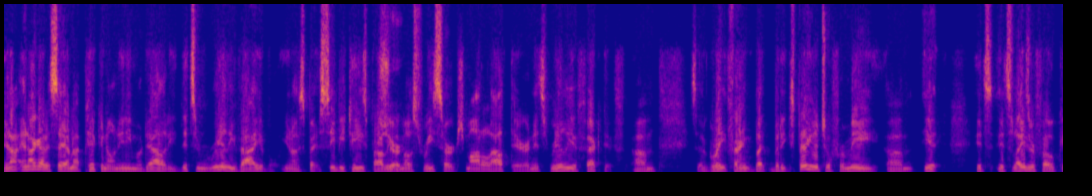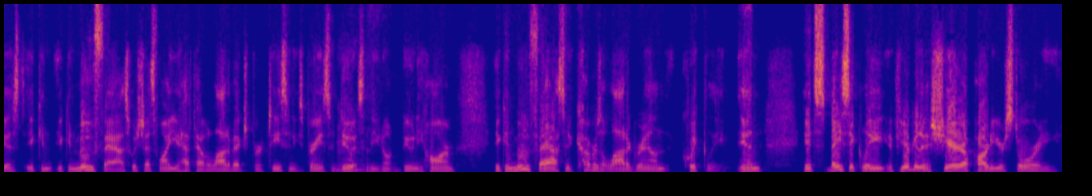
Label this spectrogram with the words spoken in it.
and I, and I got to say, I'm not picking on any modality. It's really valuable. You know, CBT is probably sure. the most researched model out there, and it's really effective. Um, it's a great thing, but but experiential for me, um, it it's it's laser focused. It can it can move fast, which that's why you have to have a lot of expertise and experience to do mm-hmm. it, so that you don't do any harm. It can move fast and it covers a lot of ground quickly. And it's basically if you're going to share a part of your story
